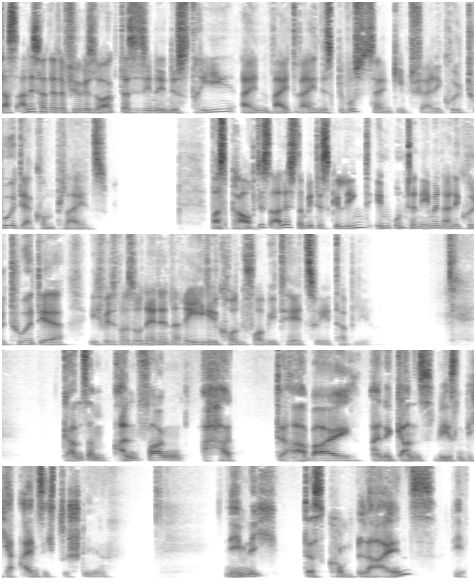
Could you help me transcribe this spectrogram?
Das alles hat ja dafür gesorgt, dass es in der Industrie ein weitreichendes Bewusstsein gibt für eine Kultur der Compliance. Was braucht es alles, damit es gelingt, im Unternehmen eine Kultur der, ich will es mal so nennen, Regelkonformität zu etablieren? Ganz am Anfang hat dabei eine ganz wesentliche Einsicht zu stehen. Nämlich, dass Compliance, die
